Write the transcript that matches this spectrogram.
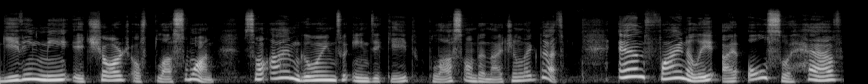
giving me a charge of plus 1. So I'm going to indicate plus on the nitrogen like that. And finally, I also have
